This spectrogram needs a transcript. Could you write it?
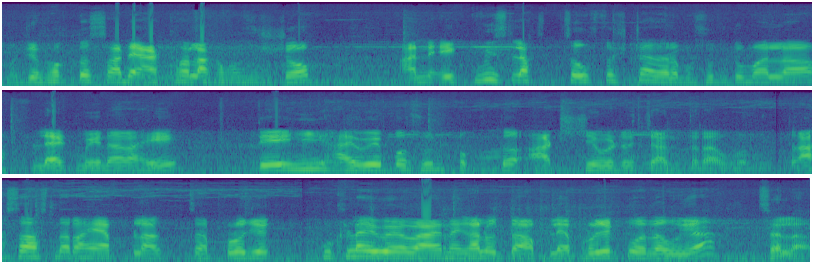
म्हणजे फक्त साडे अठरा लाखापासून शॉप आणि एकवीस लाख चौसष्ट हजारापासून तुम्हाला फ्लॅट मिळणार आहे. तेही हायवेपासून फक्त आठशे मीटरच्या अंतरावर. तर असा असणार आहे आपला आजचा प्रोजेक्ट कुठलाही वेळ वाया नाही घालवता. आपल्या प्रोजेक्टवर जाऊया. चला.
